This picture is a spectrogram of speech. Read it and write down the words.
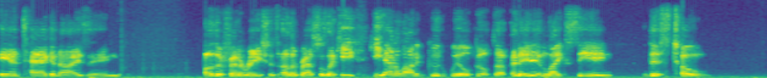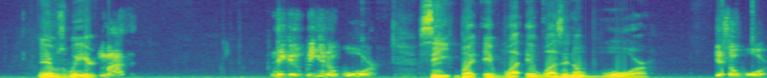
antagonizing other federations, other wrestlers. Like he he had a lot of goodwill built up, and they didn't like seeing this tone. Yeah, it was weird. My nigga, we in a war. See, but it what it wasn't a war. It's a war.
